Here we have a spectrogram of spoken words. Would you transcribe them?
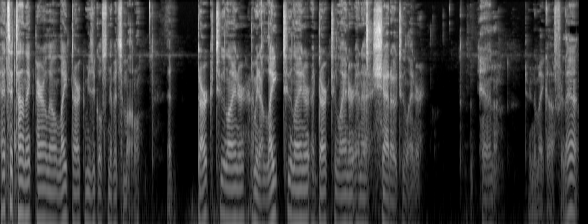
pentatonic parallel light dark musical snippets model. A dark two-liner, I mean a light two-liner, a dark two-liner, and a shadow two-liner. And turn the mic off for that.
